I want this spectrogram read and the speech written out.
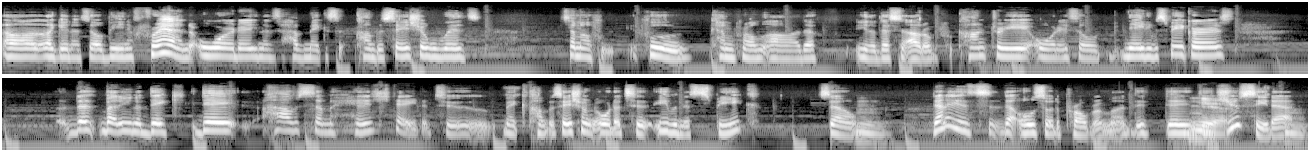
uh like you know, so being a friend or they you know have make conversation with someone who, who come from uh the you know that's out of country or they so native speakers. That, but you know they they have some hesitate to make conversation in order to even speak. So Mm, that is the, also the problem. Uh, did, did, did Yeah. you see that? mm.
